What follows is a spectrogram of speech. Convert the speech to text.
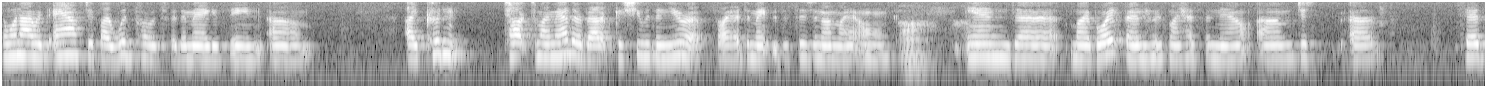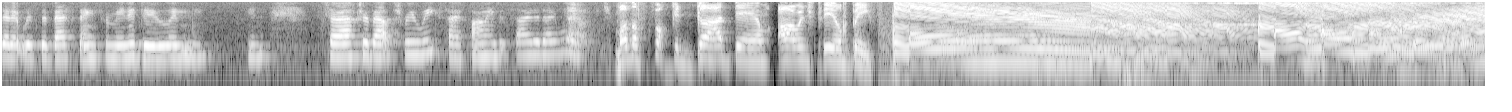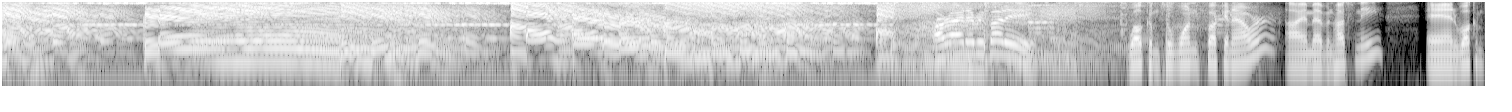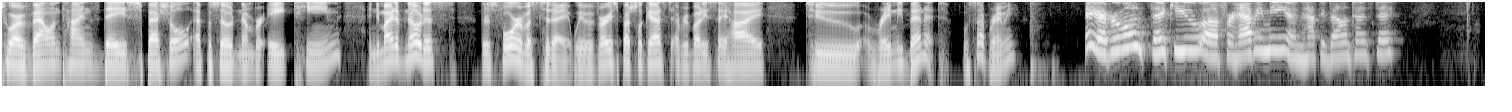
And when I was asked if I would pose for the magazine, um, I couldn't talk to my mother about it because she was in Europe, so I had to make the decision on my own. Ah. And uh, my boyfriend, who is my husband now, um, just uh, said that it was the best thing for me to do. And you know, so after about three weeks, I finally decided I would. Motherfucking goddamn orange peel beef. Everybody. Welcome to One Fucking Hour. I am Evan Husney, and welcome to our Valentine's Day special, episode number 18. And you might have noticed there's four of us today. We have a very special guest. Everybody say hi to Rami Bennett. What's up, Rami? Hey everyone, thank you uh, for having me and happy Valentine's Day.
